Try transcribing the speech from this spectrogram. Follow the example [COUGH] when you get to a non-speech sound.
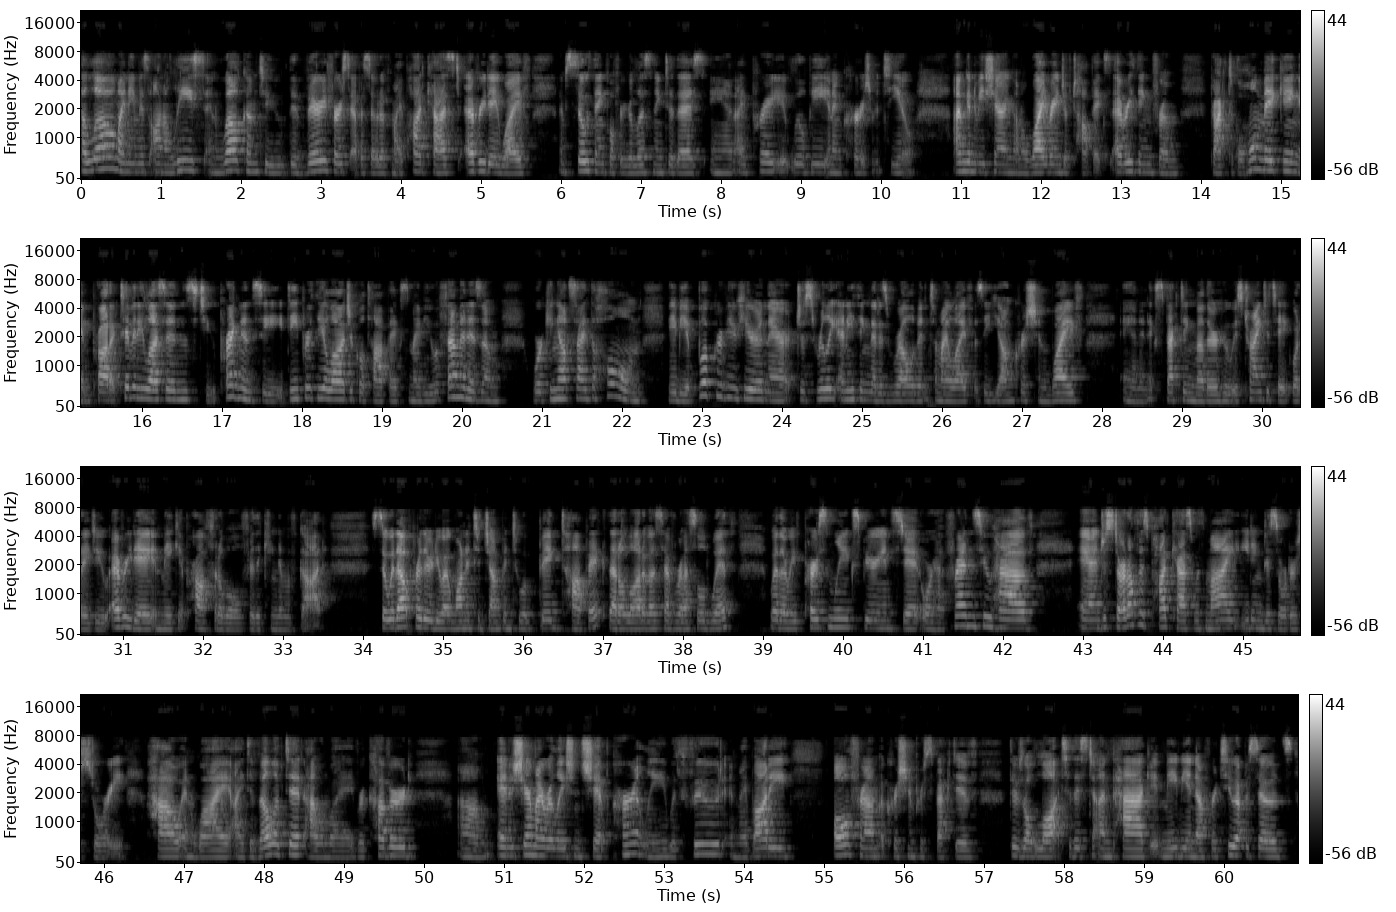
Hello, my name is Annalise, and welcome to the very first episode of my podcast, Everyday Wife. I'm so thankful for your listening to this, and I pray it will be an encouragement to you. I'm going to be sharing on a wide range of topics, everything from practical homemaking and productivity lessons to pregnancy, deeper theological topics, my view of feminism, working outside the home, maybe a book review here and there, just really anything that is relevant to my life as a young Christian wife and an expecting mother who is trying to take what I do every day and make it profitable for the kingdom of God. So, without further ado, I wanted to jump into a big topic that a lot of us have wrestled with, whether we've personally experienced it or have friends who have, and just start off this podcast with my eating disorder story how and why I developed it, how and why I recovered, um, and to share my relationship currently with food and my body, all from a Christian perspective there's a lot to this to unpack. It may be enough for two episodes,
